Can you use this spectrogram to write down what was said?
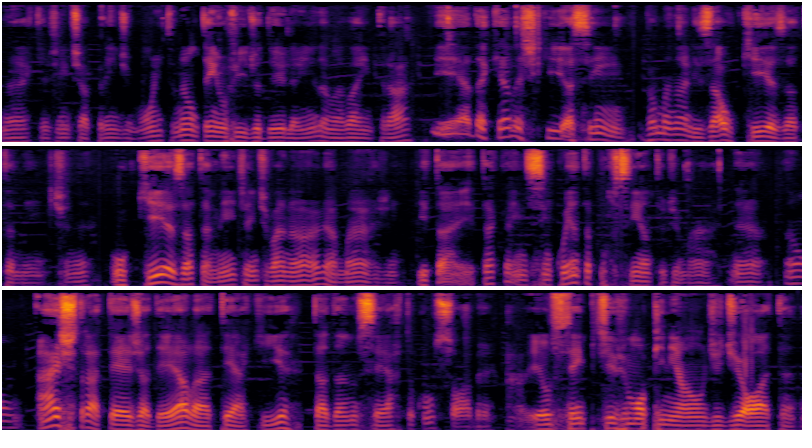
né, que a gente aprende muito. Não tem o vídeo dele ainda, mas vai entrar. E é daquelas que, assim, vamos analisar o que exatamente, né? O que exatamente a gente vai na olha a margem e está tá caindo 50% de margem, né? Então, a estratégia dela até aqui está dando certo com sobra. Eu sempre tive uma opinião de idiota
